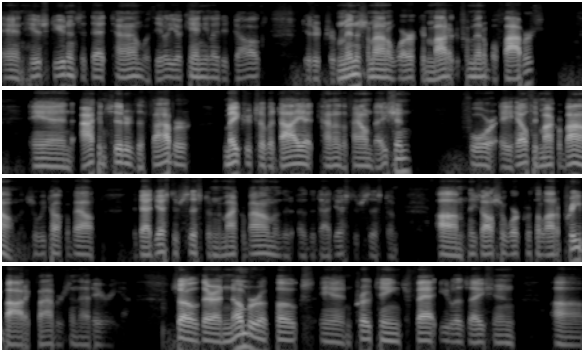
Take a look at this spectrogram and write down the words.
and his students at that time with ileocannulated dogs did a tremendous amount of work in moderately fermentable fibers. And I consider the fiber matrix of a diet kind of the foundation for a healthy microbiome. So we talk about the digestive system, the microbiome of the, of the digestive system. Um, he's also worked with a lot of prebiotic fibers in that area. So there are a number of folks in proteins, fat utilization, uh,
